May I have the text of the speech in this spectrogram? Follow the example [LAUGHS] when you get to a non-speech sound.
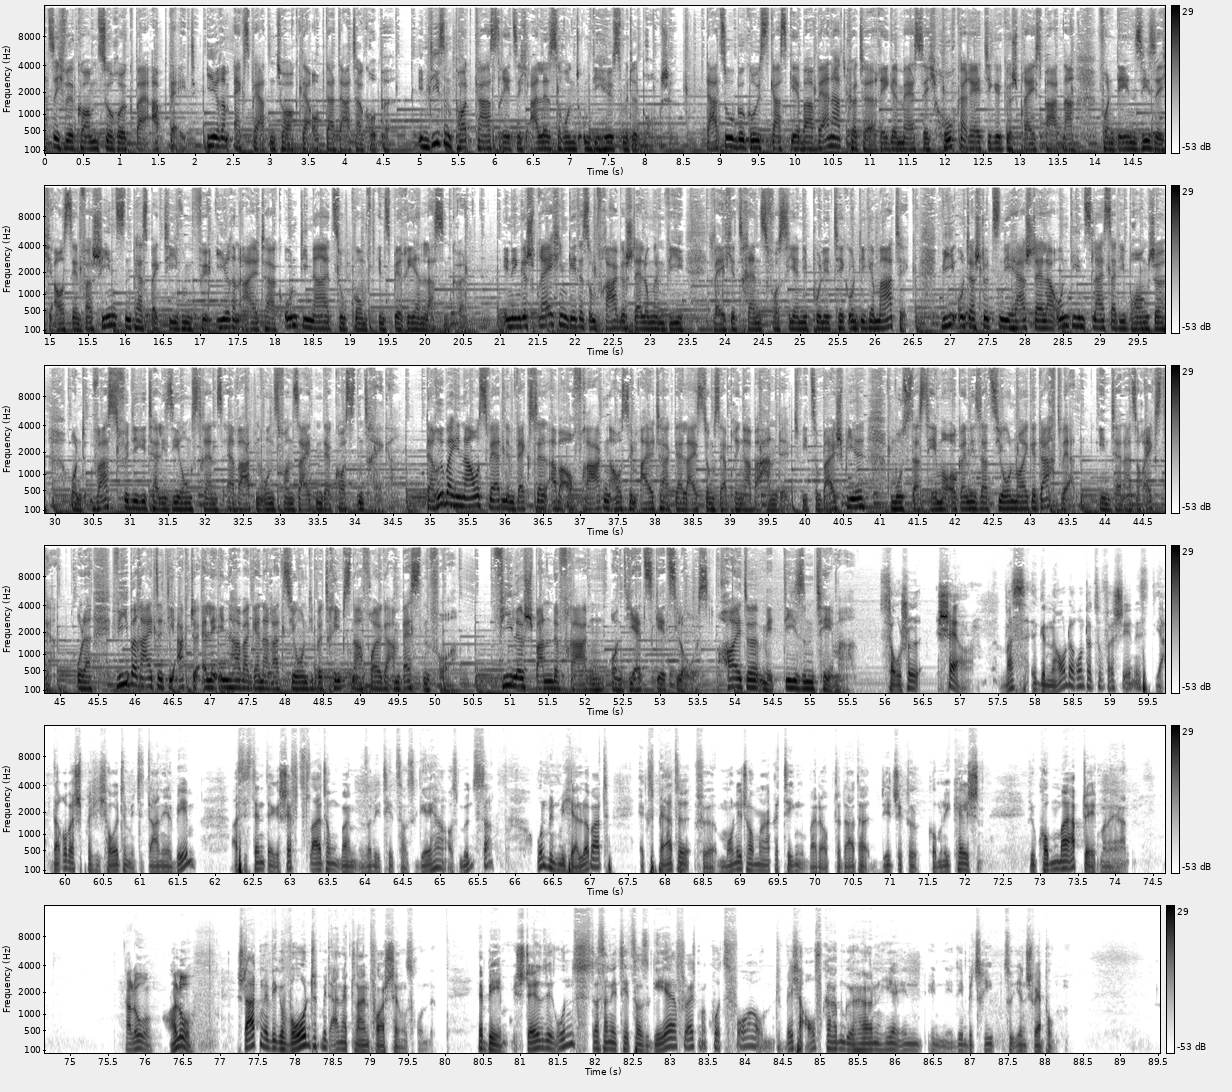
Herzlich willkommen zurück bei Update, Ihrem Expertentalk der Opta Data Gruppe. In diesem Podcast dreht sich alles rund um die Hilfsmittelbranche. Dazu begrüßt Gastgeber Bernhard Kötte regelmäßig hochkarätige Gesprächspartner, von denen Sie sich aus den verschiedensten Perspektiven für Ihren Alltag und die nahe Zukunft inspirieren lassen können. In den Gesprächen geht es um Fragestellungen wie, welche Trends forcieren die Politik und die Gematik? Wie unterstützen die Hersteller und Dienstleister die Branche? Und was für Digitalisierungstrends erwarten uns von Seiten der Kostenträger? Darüber hinaus werden im Wechsel aber auch Fragen aus dem Alltag der Leistungserbringer behandelt, wie zum Beispiel, muss das Thema Organisation neu gedacht werden, intern als auch extern? Oder wie bereitet die aktuelle Inhabergeneration die Betriebsnachfolge am besten vor? Viele spannende Fragen und jetzt geht's los. Heute mit diesem Thema. Social Share. Was genau darunter zu verstehen ist, ja, darüber spreche ich heute mit Daniel Behm, Assistent der Geschäftsleitung beim Sanitätshaus Gäher aus Münster und mit Michael Löbbert, Experte für Monitor Marketing bei der Optadata Digital Communication. Willkommen bei Update, meine Herren. Hallo. Hallo. Starten wir wie gewohnt mit einer kleinen Vorstellungsrunde. Herr Behm, stellen Sie uns das Sanitätshaus Geher vielleicht mal kurz vor und welche Aufgaben gehören hier in, in den Betrieb zu Ihren Schwerpunkten?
